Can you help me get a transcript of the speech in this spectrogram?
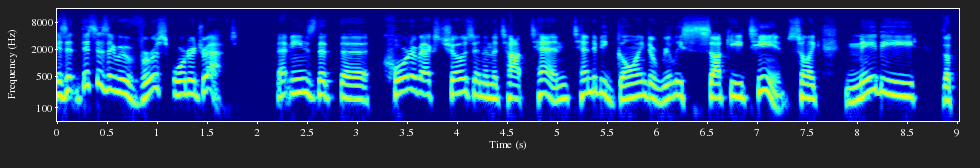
is that this is a reverse order draft. That means that the quarterbacks chosen in the top 10 tend to be going to really sucky teams. So, like, maybe the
